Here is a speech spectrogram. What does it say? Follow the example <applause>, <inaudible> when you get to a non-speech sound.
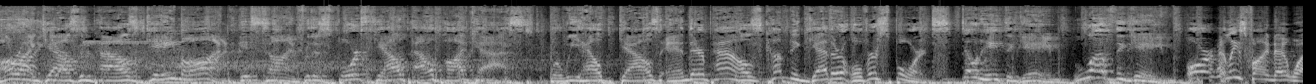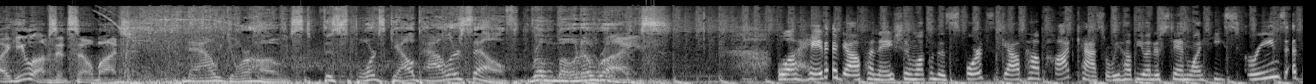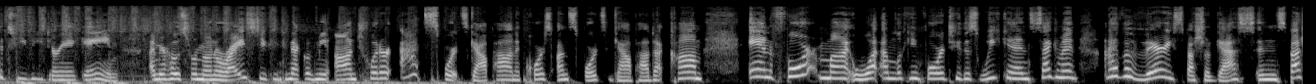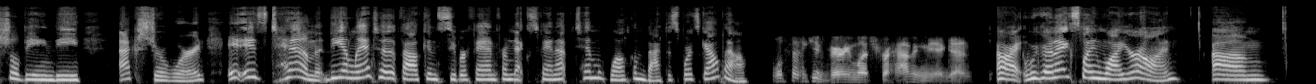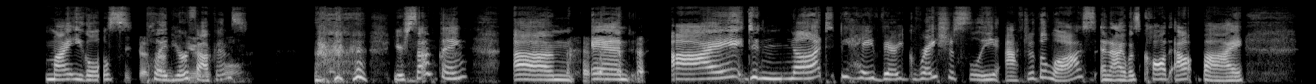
All right, gals and pals, game on. It's time for the Sports Gal Pal podcast, where we help gals and their pals come together over sports. Don't hate the game, love the game, or at least find out why he loves it so much. Now, your host, the Sports Gal Pal herself, Ramona Rice. Well, hey there, Gal Pal Nation. Welcome to the Sports Gal Pal podcast, where we help you understand why he screams at the TV during a game. I'm your host, Ramona Rice. You can connect with me on Twitter at Sports Gal Pal and, of course, on sportsgalpal.com. And for my What I'm Looking Forward to This Weekend segment, I have a very special guest, and special being the extra word. It is Tim, the Atlanta Falcons super fan from Next Fan Up. Tim, welcome back to Sports Gal Pal. Well, thank you very much for having me again. All right, we're going to explain why you're on. Um, my Eagles Because played I'm your beautiful. Falcons. <laughs> you're something. Um, and I did not behave very graciously after the loss, and I was called out by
